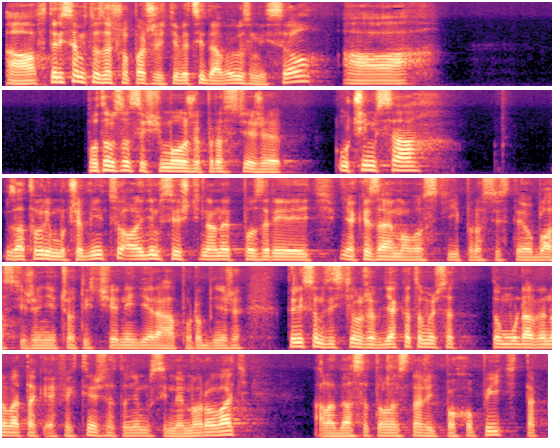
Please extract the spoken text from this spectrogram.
A vtedy sa mi to začalo páčiť, že tie veci dávajú zmysel a potom som si všimol, že proste, že učím sa, zatvorím učebnicu, ale idem si ešte na net pozrieť nejaké zaujímavosti proste z tej oblasti, že niečo o tých čiernych dierách a podobne. Že vtedy som zistil, že vďaka tomu, že sa tomu dá venovať tak efektívne, že sa to nemusí memorovať, ale dá sa to len snažiť pochopiť, tak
